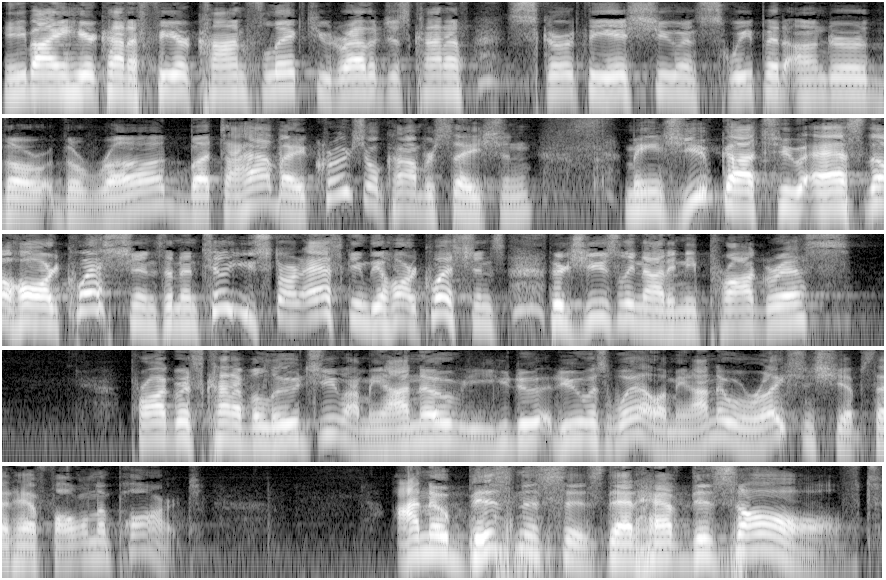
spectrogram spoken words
Anybody here kind of fear conflict? You'd rather just kind of skirt the issue and sweep it under the, the rug. But to have a crucial conversation means you've got to ask the hard questions. And until you start asking the hard questions, there's usually not any progress. Progress kind of eludes you. I mean, I know you do, as well. I mean, I know relationships that have fallen apart. I know businesses that have dissolved.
